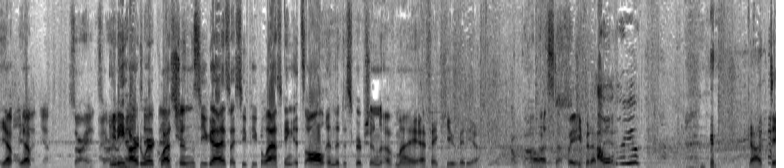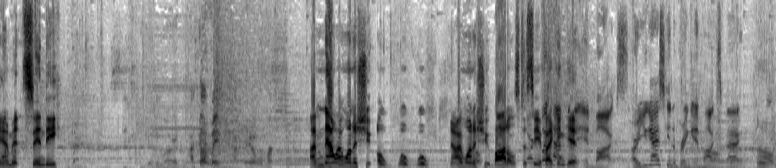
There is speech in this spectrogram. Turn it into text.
Yep. Hold Yep. on, yep. Sorry, sorry. Any hardware tap back in. questions, you guys? I see people asking. It's all in the description of my FAQ video. oh god. All that stuff. Wait, Keep it up. how old are you? God damn it, Cindy. Good lord. I thought. Wait, I forgot what my. I'm now. I want to shoot. Oh, whoa, whoa. Now I want to oh. shoot bottles to Sorry, see if I can get. happened to inbox. Are you guys gonna bring inbox Oh, back? Oh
